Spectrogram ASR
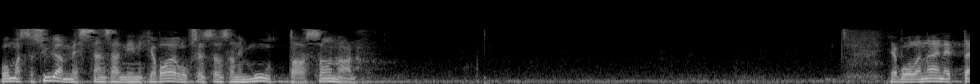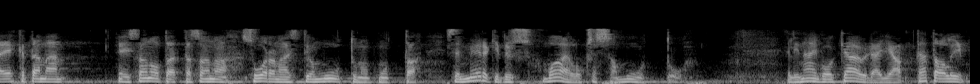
omassa sydämessänsä niin, ja vaelluksensa niin muuttaa sanan. Ja voi olla näin, että ehkä tämä ei sanota, että sana suoranaisesti on muuttunut, mutta sen merkitys vaelluksessa muuttuu. Eli näin voi käydä, ja tätä oli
